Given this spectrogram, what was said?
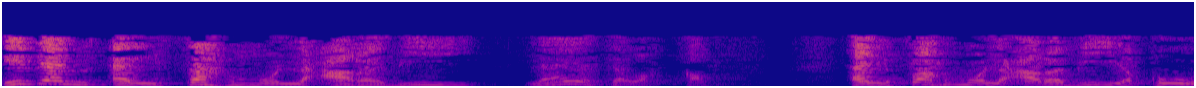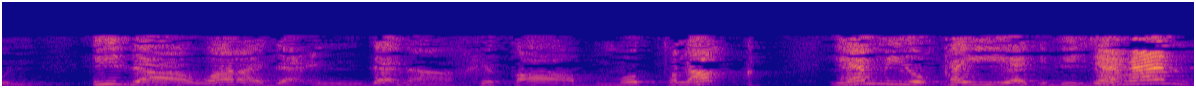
إذا الفهم العربي لا يتوقف. الفهم العربي يقول إذا ورد عندنا خطاب مطلق لم يقيد بزمن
